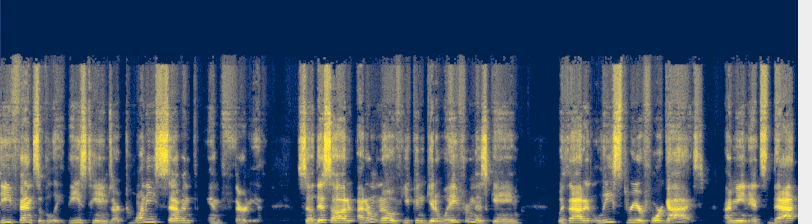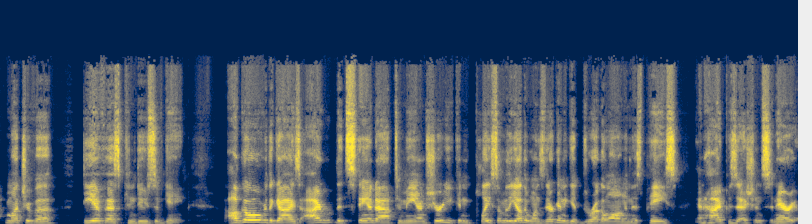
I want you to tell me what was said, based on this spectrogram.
Defensively, these teams are 27th and 30th. So this odd, I don't know if you can get away from this game without at least three or four guys. I mean, it's that much of a DFS conducive game. I'll go over the guys I that stand out to me. I'm sure you can play some of the other ones. They're going to get drug along in this pace and high possession scenario.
